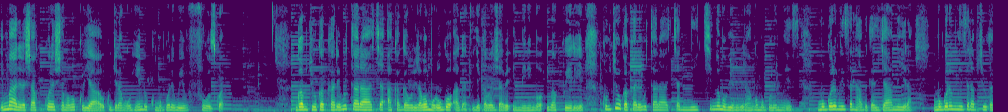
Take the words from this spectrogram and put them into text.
Imana irashaka gukoresha amaboko yawe kugira ngo uhinduke umugore wifuzwa. Ngo abyuka kare butaracya akagaburira abo mu rugo agategeka abaja be imirimo ibakwiriye. Kubyuka kare butaracya ni kimwe mu bintu biranga umugore mwiza. Umugore mwiza ntabwo aryamira. Umugore mwiza arabyuka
